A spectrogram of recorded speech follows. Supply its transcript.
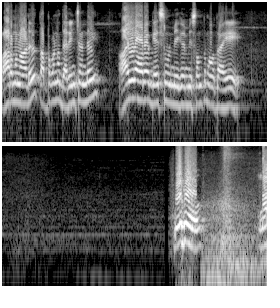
వారం నాడు తప్పకుండా ధరించండి. ఆయుర ఆరోగ్యశ్రములు మీకు మీ సొంతం అవుతాయి. మీకు నా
